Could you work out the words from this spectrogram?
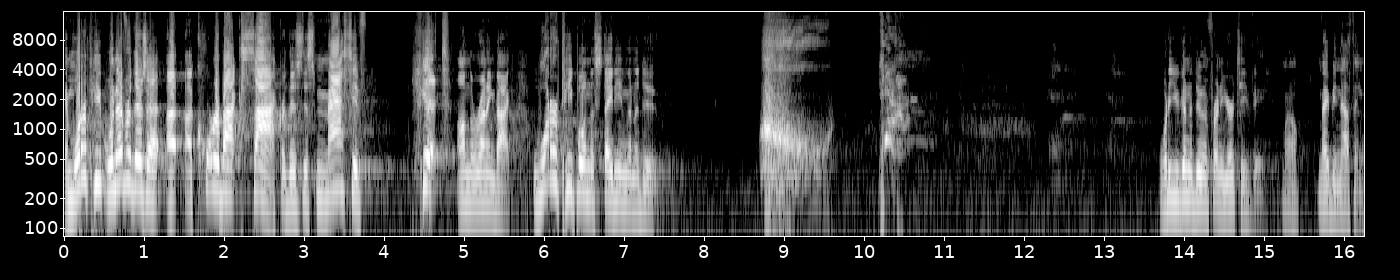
And what are people, whenever there's a, a, a quarterback sack or there's this massive hit on the running back, what are people in the stadium going to do? What are you going to do in front of your TV? Well, maybe nothing.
